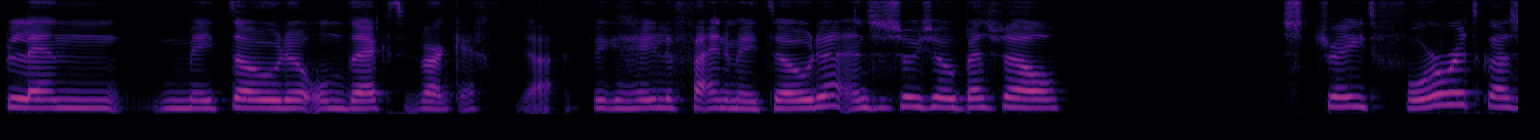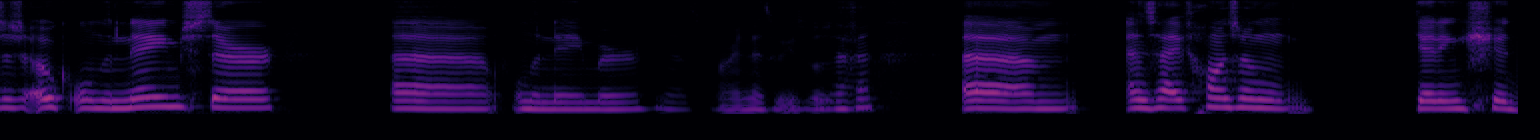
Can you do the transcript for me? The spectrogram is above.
planmethode ontdekt, waar ik echt, ja, vind ik een hele fijne methode. En ze is sowieso best wel straightforward, qua ze is ook onderneemster, eh, of ondernemer, ja, dat is maar net hoe je het wil zeggen. Ehm, en zij heeft gewoon zo'n getting shit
